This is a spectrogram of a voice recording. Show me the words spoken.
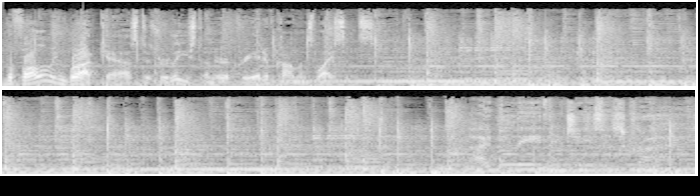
The following broadcast is released under a Creative Commons license. I believe in Jesus Christ,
